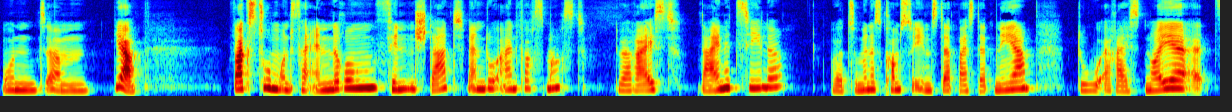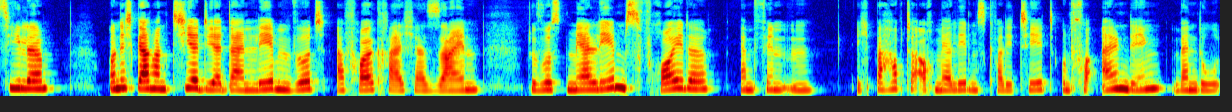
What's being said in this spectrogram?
Und ähm, ja, Wachstum und Veränderungen finden statt, wenn du einfachs machst. Du erreichst deine Ziele oder zumindest kommst du ihnen Step by Step näher. Du erreichst neue äh, Ziele und ich garantiere dir, dein Leben wird erfolgreicher sein. Du wirst mehr Lebensfreude empfinden, ich behaupte auch mehr Lebensqualität und vor allen Dingen, wenn du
